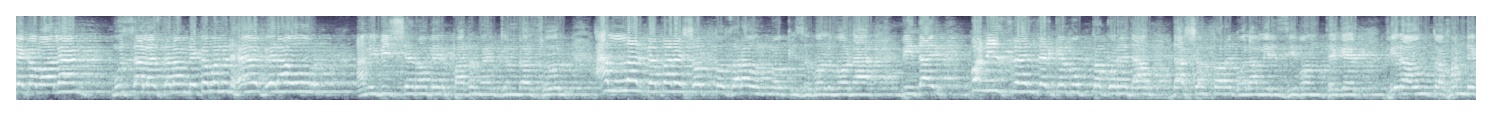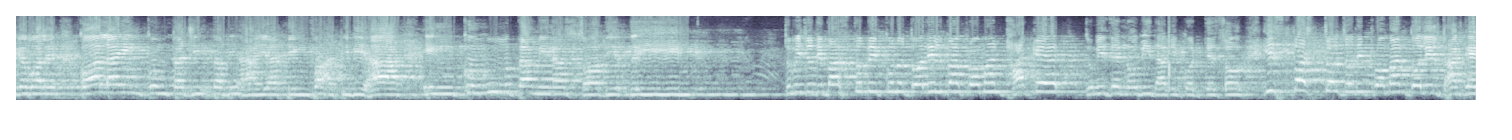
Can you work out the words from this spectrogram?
ডেকে বলেন মুসা আলাইহিস সালাম ডেকে বলেন হে ফেরাউন আমি বিশ্বের রবের পাঠানো একজন রসুল। আল্লাহর ব্যাপারে সত্য ছাড়া অন্য কিছু বলব না। বিদায়, বনি ইসরায়েলদেরকে মুক্ত করে দাও। দাসত্ব গোলামীর জীবন থেকে। ফিরাউন তখন ডেকে বলে কলা ইন কুনতা জিতা বিআয়াতিন ফাতি বিহা, ইন কুনতা মিনাস সাদিকিন। তুমি যদি বাস্তবিক কোনো দলিল বা প্রমাণ থাকে, তুমি যে নবী দাবি করতেছো, স্পষ্ট যদি প্রমাণ দলিল থাকে,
